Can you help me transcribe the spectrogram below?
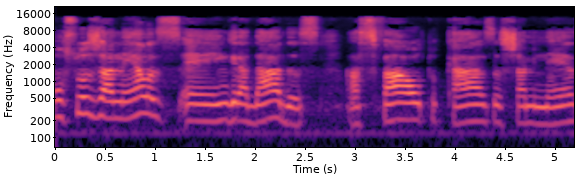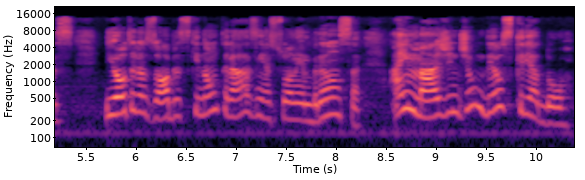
por suas janelas é, engradadas asfalto, casas, chaminés e outras obras que não trazem à sua lembrança a imagem de um Deus criador.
